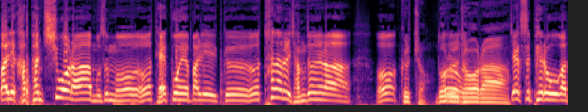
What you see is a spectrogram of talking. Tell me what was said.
빨리 갑판 치워라 무슨 뭐 어, 대포에 빨리 그 어, 탄환을 장전해라 어 그렇죠. 노를 어. 저어라. 잭 스패로우가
